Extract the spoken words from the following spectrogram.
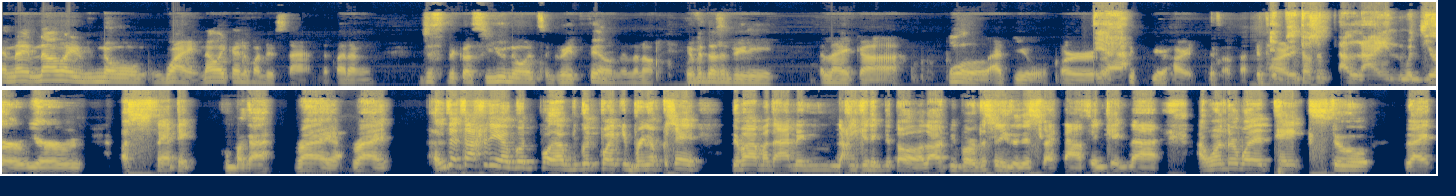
and I, now I know why. Now I kind of understand. that Parang just because you know it's a great film and you know if it doesn't really like uh pull at you or, Yeah. your heart it's, it's hard It, it doesn't align with your your aesthetic, kumbaga. Right, right. And that's actually a good po- a good point you bring up kasi 'di ba madaming nakikinig nito. A lot of people are listening to this right now thinking na I wonder what it takes to like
